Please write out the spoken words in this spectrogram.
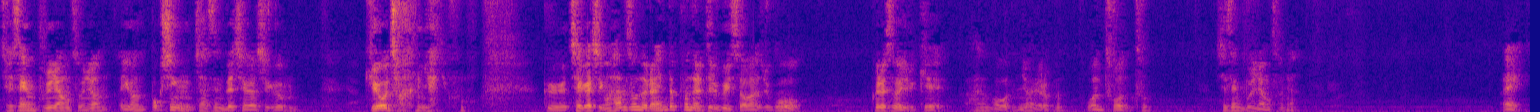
재생불량 소년, 이건 복싱 자세인데 제가 지금 귀여운 척 하는 게 아니고, 그, 제가 지금 한 손으로 핸드폰을 들고 있어가지고, 그래서 이렇게 하는 거거든요, 여러분. 원투, 원투. 재생불량 소년. 네.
